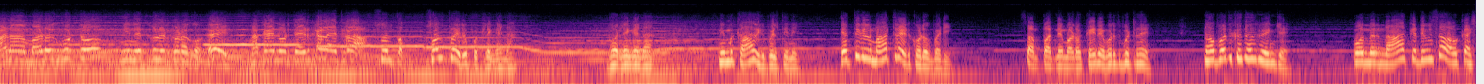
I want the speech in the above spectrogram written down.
ಹಣ ಮಡಗ್ಬಿಟ್ಟು ನೀನ್ ಎತ್ಗಳು ಇಟ್ಕೊಡಕು ಏಯ್ ನಕಾಯಿ ನೋಡ್ತಾ ಇಟ್ಕೊಳ್ಳ ಎತ್ಕೊಳ ಸ್ವಲ್ಪ ಸ್ವಲ್ಪ ಇರು ಪುಟ್ಲಿಂಗಣ್ಣ. ಬೋರ್ಲಿಂಗಣ್ಣ ನಿಮ್ಮ ಕಾಲಿಗೆ ಬೀಳ್ತೀನಿ. ಎತ್ತುಗಳು ಮಾತ್ರ ಇಟ್ಕೊಂಡು ಹೋಗ್ಬೇಡಿ. ಸಂಪಾದನೆ ಮಾಡೋ ಕೈನೇ ಮುರಿದು ಬಿಟ್ರೆ ನಾವು ಬದುಕೋದಾದ್ರು ಹೆಂಗೆ? ಒಂದು ನಾಲ್ಕು ದಿವಸ ಅವಕಾಶ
